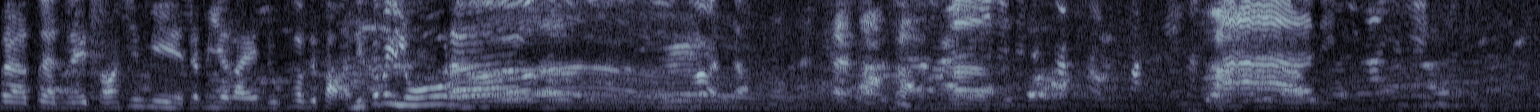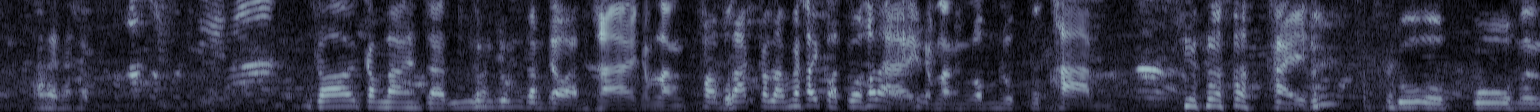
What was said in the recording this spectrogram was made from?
แต่แต่ในตอนที่มีจะมีอะไรดูเพิ่มหรือเปล่าอันนี้ก็ไม่รู้นะ ก็อาจจะเออรับสองฝั่งนี้ทางอ่าอันนี้อะไรนะครับเราสองคนเป็นยังไงบ้างก็กำลังจะรุ่มรุ่มดอนดอนใช่กำลังความรักกำลังไม่ค่อยกอดตัวเท่าไหร่ใช่กำลังล้มลุกคุกคาน ใครกูกูมึง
